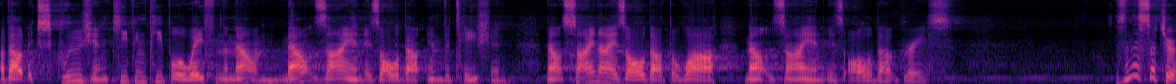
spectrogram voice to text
about exclusion, keeping people away from the mountain. Mount Zion is all about invitation. Mount Sinai is all about the law. Mount Zion is all about grace. Isn't this such a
